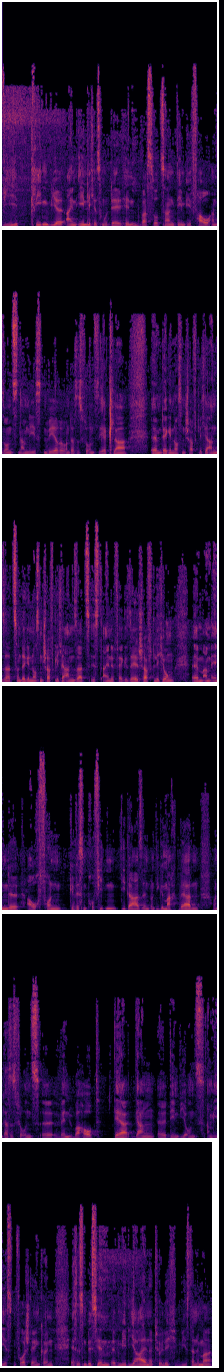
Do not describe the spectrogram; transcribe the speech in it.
wie kriegen wir ein ähnliches Modell hin, was sozusagen dem EV ansonsten am nächsten wäre. Und das ist für uns sehr klar ähm, der genossenschaftliche Ansatz. Und der genossenschaftliche Ansatz ist eine Vergesellschaftlichung ähm, am Ende auch von gewissen Profiten, die da sind und die gemacht werden. Und das ist für uns, äh, wenn überhaupt, der Gang, äh, den wir uns am ehesten vorstellen können. Es ist ein bisschen äh, medial natürlich, wie es dann immer,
